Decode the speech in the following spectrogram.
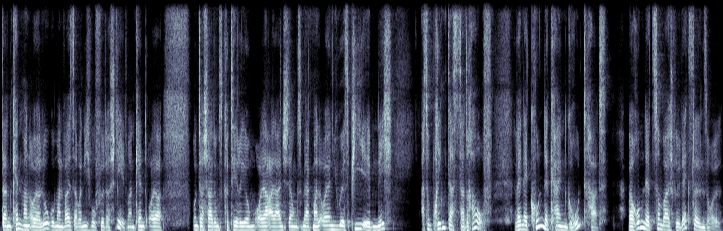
dann kennt man euer Logo, man weiß aber nicht, wofür das steht. Man kennt euer Unterscheidungskriterium, euer Alleinstellungsmerkmal, euren USP eben nicht. Also bringt das da drauf. Wenn der Kunde keinen Grund hat, warum der zum Beispiel wechseln soll,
